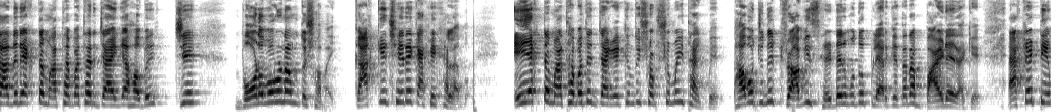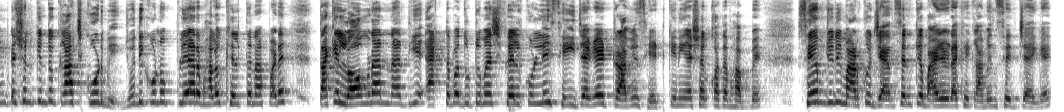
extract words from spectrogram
তাদের একটা মাথা ব্যথার জায়গা হবে যে বড় বড় নাম তো সবাই, কাকে ছেড়ে কাকে খেলাবো? এই একটা মাথা জায়গা কিন্তু সবসময়ই থাকবে। ভাবো যদি ট্রাভিস হেডের মতো প্লেয়ারকে তারা বাইরে রাখে। একটা টেম্পটেশন কিন্তু কাজ করবি যদি কোনো প্লেয়ার ভালো খেলতে না পারে, তাকে লং রান না দিয়ে একটা বা দুটো ম্যাচ ফেল করলেই সেই জায়গায় ট্রাভিস হেডকে নিয়ে আসার কথা ভাববে। সেম যদি মার্কো জ্যানসেনকে বাইরে রাখে কামিন্সের জায়গায়,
